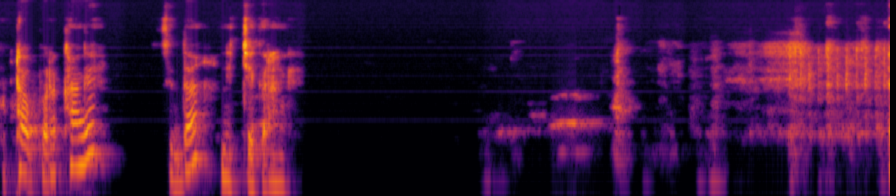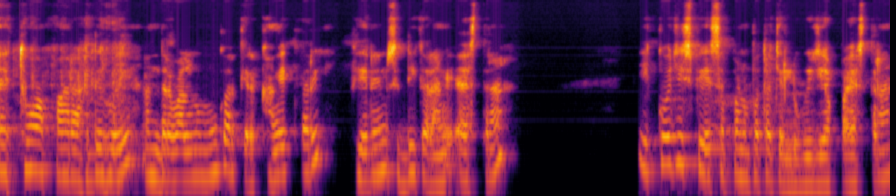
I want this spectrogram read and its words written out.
ਪੁੱਠਾ ਉੱਪਰ ਰੱਖਾਂਗੇ। ਸਿੱਧਾ ਨੀਚੇ ਕਰਾਂਗੇ। ਇੱਥੋਂ ਆਪਾਂ ਰੱਖਦੇ ਹੋਏ ਅੰਦਰ ਵੱਲ ਨੂੰ ਮੂੰਹ ਕਰਕੇ ਰੱਖਾਂਗੇ ਇੱਕ ਵਾਰੀ, ਫਿਰ ਇਹਨੂੰ ਸਿੱਧੀ ਕਰਾਂਗੇ ਇਸ ਤਰ੍ਹਾਂ। ਇੱਕੋ ਜੀ ਸਪੇਸ ਆਪਾਂ ਨੂੰ ਪਤਾ ਚੱਲੂਗੀ ਜੀ ਆਪਾਂ ਇਸ ਤਰ੍ਹਾਂ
